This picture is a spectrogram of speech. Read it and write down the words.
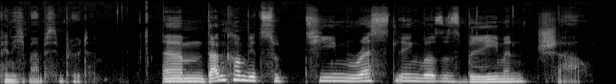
Finde ich mal ein bisschen blöd. Ähm, dann kommen wir zu Team Wrestling vs. Bremen Charles.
